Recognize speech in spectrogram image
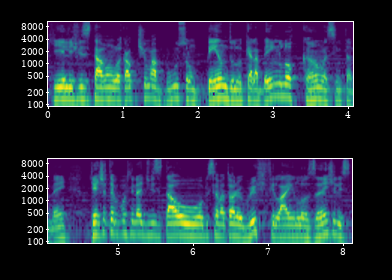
que eles visitavam um local que tinha uma bússola, um pêndulo, que era bem loucão, assim, também. Que a gente já teve a oportunidade de visitar o Observatório Griffith lá em Los Angeles.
